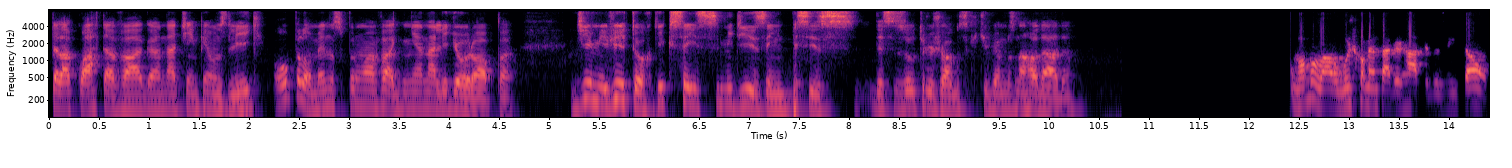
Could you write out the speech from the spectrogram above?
pela quarta vaga na Champions League ou pelo menos por uma vaguinha na Liga Europa. Jimmy, Vitor, o que, que, vocês me dizem desses, desses outros jogos que tivemos na rodada? Vamos lá, alguns comentários rápidos então.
